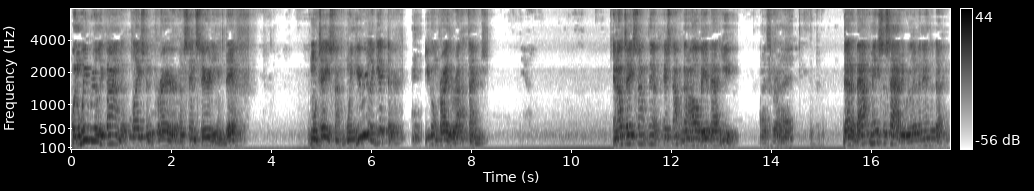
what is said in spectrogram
When we really find a place in prayer of sincerity and depth, I'm going to tell you something. When you really get there, you're going to pray the right things. And I'll tell you something else. It's not going to all be about you. That's right. That about me society we're living in today.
